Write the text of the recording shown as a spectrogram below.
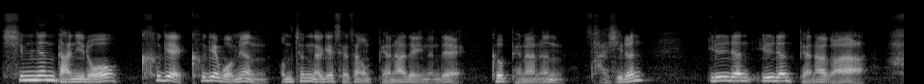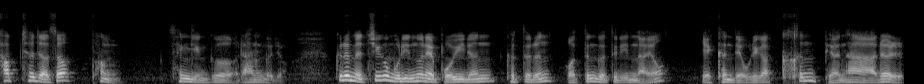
10년 단위로 크게 크게 보면 엄청나게 세상은 변화되어 있는데 그 변화는 사실은 1년 1년 변화가 합쳐져서 펑 생긴 거라는 거죠. 그러면 지금 우리 눈에 보이는 것들은 어떤 것들이 있나요? 예컨대 우리가 큰 변화를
